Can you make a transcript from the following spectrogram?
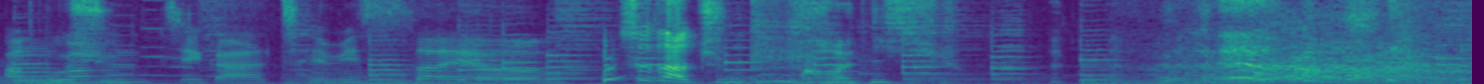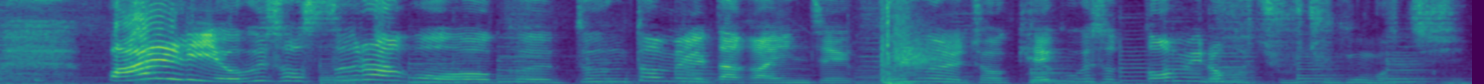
관광지가 재밌어요. 쓰다 죽은 거 아니슈 빨리 여기서 쓰라고. 그등 떠밀다가 이제 공을 저 계곡에서 떠밀어가지고 죽은 거지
